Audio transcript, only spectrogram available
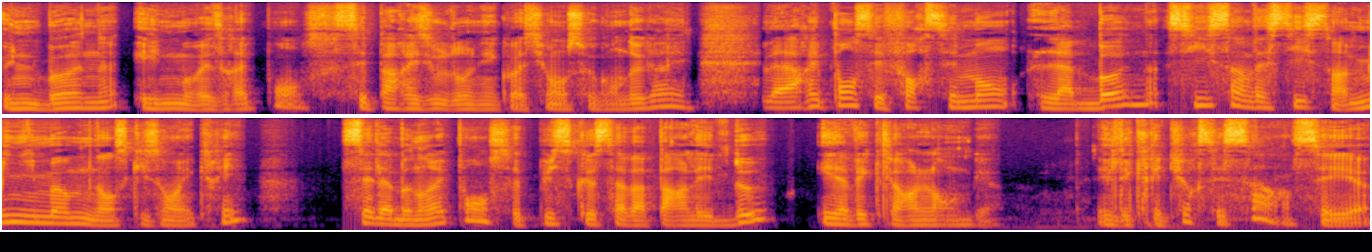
une bonne et une mauvaise réponse. C'est pas résoudre une équation au second degré. La réponse est forcément la bonne s'ils s'investissent un minimum dans ce qu'ils ont écrit. C'est la bonne réponse, puisque ça va parler d'eux et avec leur langue. Et l'écriture, c'est ça, hein. c'est euh,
